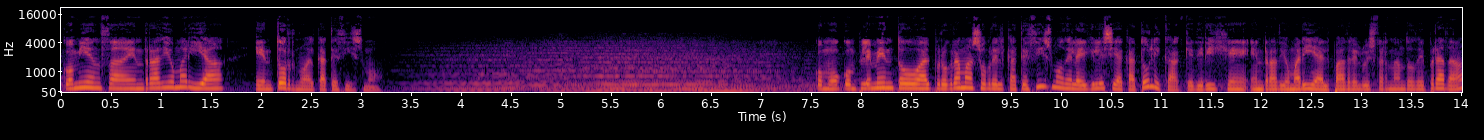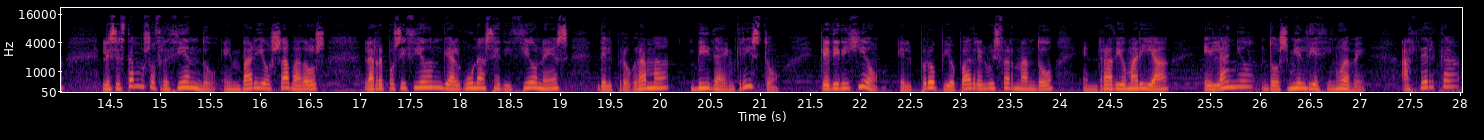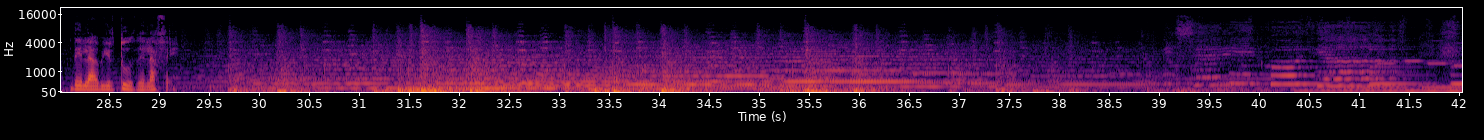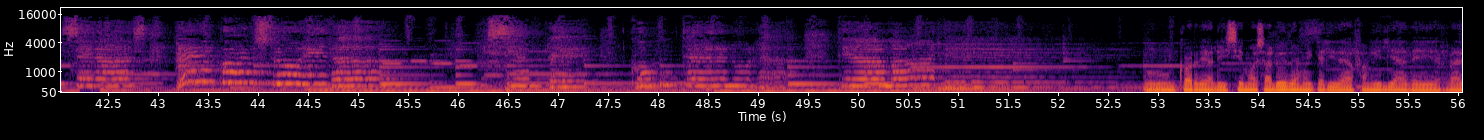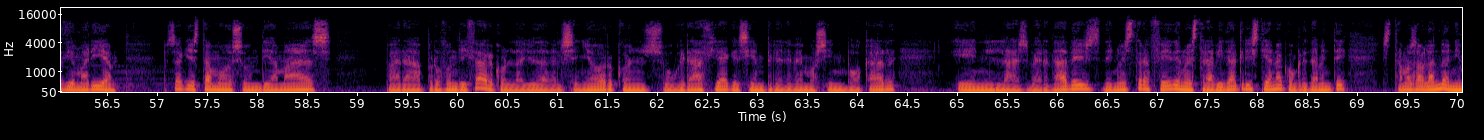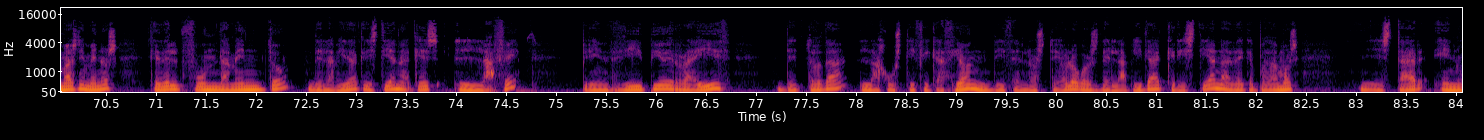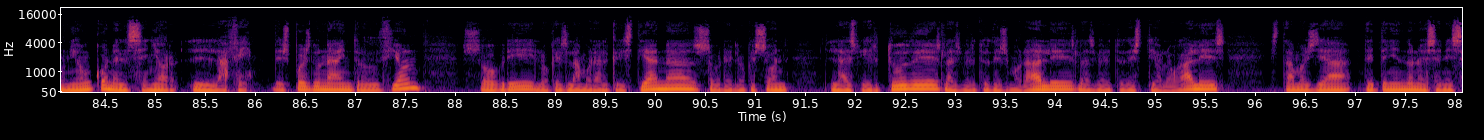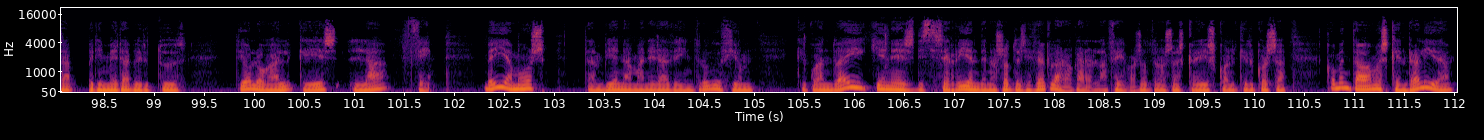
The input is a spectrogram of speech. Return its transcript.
Comienza en Radio María en torno al catecismo. Como complemento al programa sobre el catecismo de la Iglesia Católica que dirige en Radio María el Padre Luis Fernando de Prada, les estamos ofreciendo en varios sábados la reposición de algunas ediciones del programa Vida en Cristo, que dirigió el propio Padre Luis Fernando en Radio María el año 2019, acerca de la virtud de la fe. Un cordialísimo saludo, muy querida familia de Radio María. Pues aquí estamos un día más para profundizar con la ayuda del Señor, con su gracia que siempre debemos invocar en las verdades de nuestra fe, de nuestra vida cristiana. Concretamente, estamos hablando ni más ni menos que del fundamento de la vida cristiana, que es la fe, principio y raíz de toda la justificación, dicen los teólogos, de la vida cristiana, de que podamos estar en unión con el Señor, la fe. Después de una introducción sobre lo que es la moral cristiana, sobre lo que son las virtudes, las virtudes morales, las virtudes teologales. Estamos ya deteniéndonos en esa primera virtud teologal que es la fe. Veíamos también a manera de introducción que cuando hay quienes se ríen de nosotros y dicen, claro, claro, la fe, vosotros os creéis cualquier cosa, comentábamos que en realidad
